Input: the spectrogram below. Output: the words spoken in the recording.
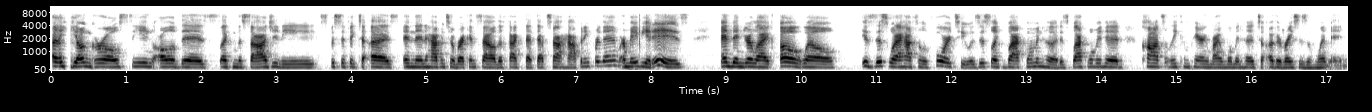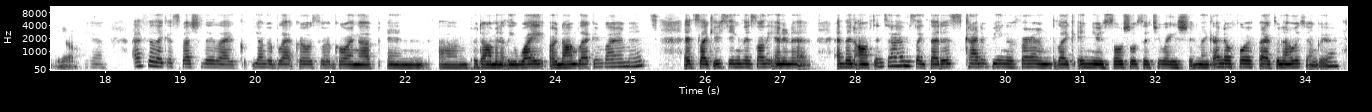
a young girl seeing all of this like misogyny specific to us and then having to reconcile the fact that that's not happening for them or maybe it is and then you're like oh well is this what I have to look forward to? Is this like black womanhood? Is black womanhood constantly comparing my womanhood to other races of women, you know? Yeah. I feel like especially like younger black girls who are growing up in um, predominantly white or non-black environments, it's like you're seeing this on the internet, and then oftentimes like that is kind of being affirmed like in your social situation. Like I know for a fact when I was younger,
